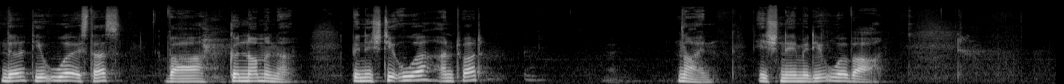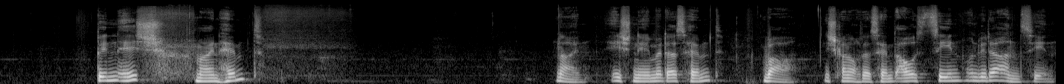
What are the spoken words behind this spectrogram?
die Uhr ist das Wahrgenommene. Bin ich die Uhr? Antwort? Nein, ich nehme die Uhr wahr. Bin ich mein Hemd? Nein, ich nehme das Hemd wahr. Ich kann auch das Hemd ausziehen und wieder anziehen.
